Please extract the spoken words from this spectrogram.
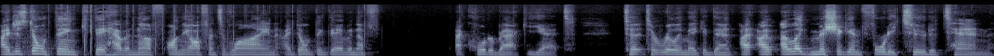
I just don't think they have enough on the offensive line. I don't think they have enough at quarterback yet to, to really make a dent. I, I, I like Michigan 42 to 10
